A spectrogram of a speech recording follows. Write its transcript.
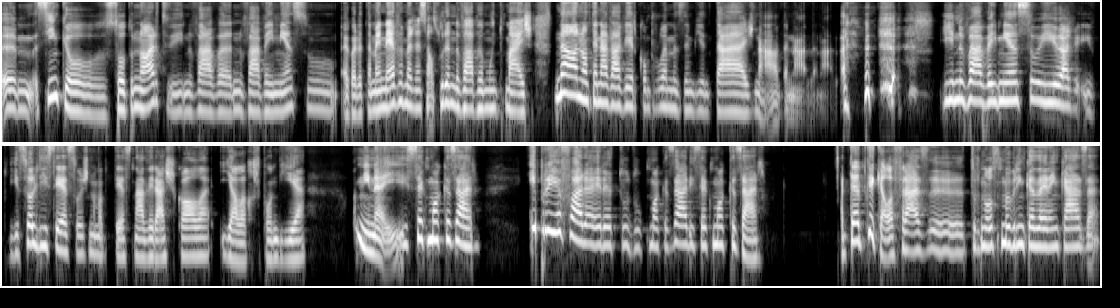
Um, sim, que eu sou do norte e nevava, nevava imenso. Agora também neva, mas nessa altura nevava muito mais. Não, não tem nada a ver com problemas ambientais, nada, nada, nada. e nevava imenso e, e se eu lhe dissesse hoje não me apetece nada ir à escola, e ela respondia: oh, Menina, isso é como a casar. E por aí afora era tudo como a casar, isso é como a casar. Tanto que aquela frase uh, tornou-se uma brincadeira em casa,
